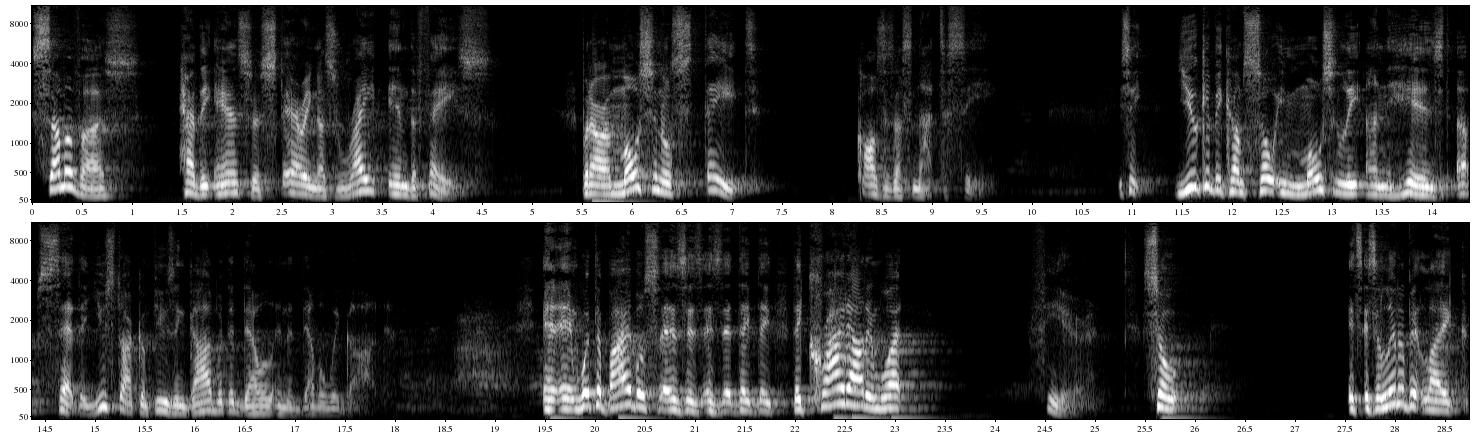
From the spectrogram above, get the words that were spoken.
some of us have the answer staring us right in the face. But our emotional state causes us not to see. You see, you can become so emotionally unhinged, upset, that you start confusing God with the devil and the devil with God. And, and what the Bible says is, is that they, they, they cried out in what? Fear. So it's, it's a little bit like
